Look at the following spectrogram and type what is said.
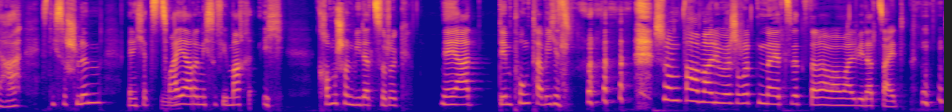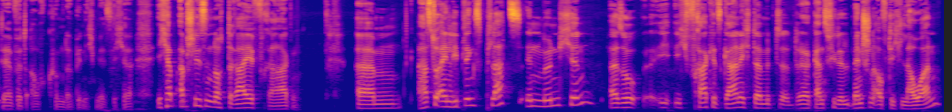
ja, ist nicht so schlimm, wenn ich jetzt zwei mhm. Jahre nicht so viel mache. Ich komme schon wieder zurück. Naja, den Punkt habe ich jetzt schon ein paar Mal überschritten. Jetzt wird es dann aber mal wieder Zeit. Der wird auch kommen, da bin ich mir sicher. Ich habe abschließend noch drei Fragen. Ähm, hast du einen Lieblingsplatz in München? Also ich, ich frage jetzt gar nicht, damit äh, ganz viele Menschen auf dich lauern,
